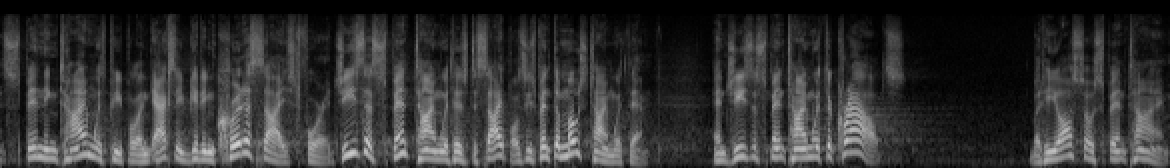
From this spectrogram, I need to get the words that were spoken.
spending time with people and actually getting criticized for it. Jesus spent time with his disciples, he spent the most time with them. And Jesus spent time with the crowds. But he also spent time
